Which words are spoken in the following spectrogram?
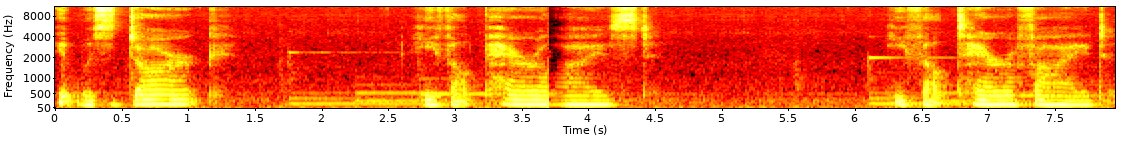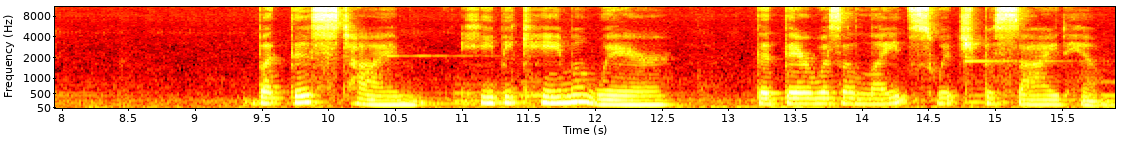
It was dark. He felt paralyzed. He felt terrified. But this time he became aware that there was a light switch beside him.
